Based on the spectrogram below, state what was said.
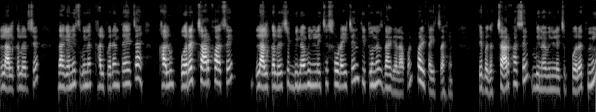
लाल कलरचे धाग्यानेच विणत खालपर्यंत यायचा खालून परत चार फासे लाल कलरचे बिना विणल्याचे सोडायचे आणि तिथूनच धाग्याला आपण पलटायचं आहे. ते बघा चार फासे बिना विणल्याचे परत मी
